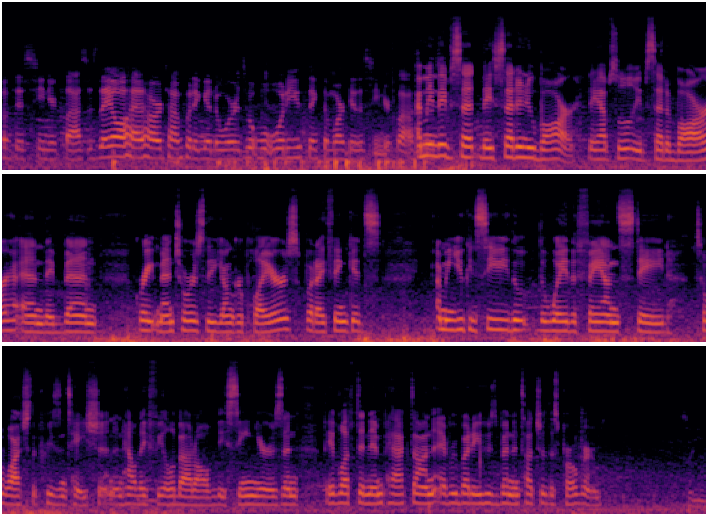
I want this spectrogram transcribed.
of this senior class is. They all had a hard time putting into words, but what, what do you think the mark of the senior class I mean, they've set they set a new bar. They absolutely have set a bar, and they've been great mentors to the younger players. But I think it's, I mean, you can see the, the way the fans stayed to watch the presentation and how they feel about all of these seniors, and they've left an impact on everybody who's been in touch with this program. So you,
